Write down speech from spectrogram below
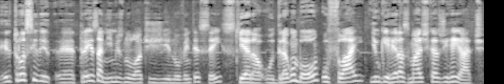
Ele trouxe é, três animes no lote de 96, que era o Dragon Ball, o Fly e o Guerreiras Mágicas de Rei Art.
